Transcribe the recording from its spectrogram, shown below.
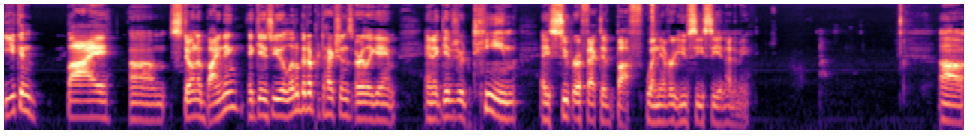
you can buy um, Stone of Binding. It gives you a little bit of protections early game, and it gives your team a super effective buff whenever you CC an enemy. Uh,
